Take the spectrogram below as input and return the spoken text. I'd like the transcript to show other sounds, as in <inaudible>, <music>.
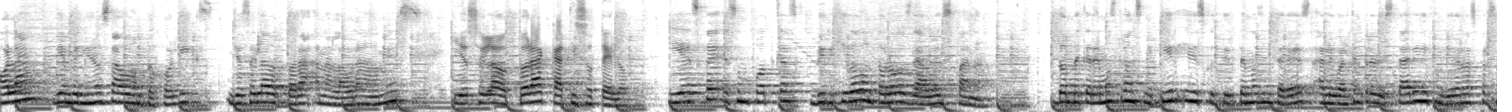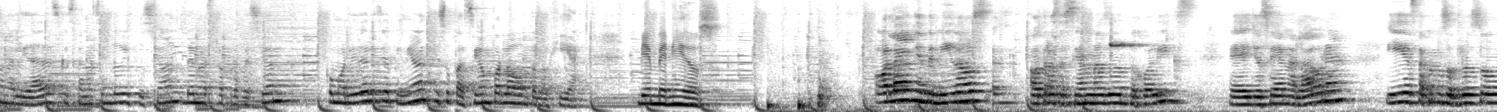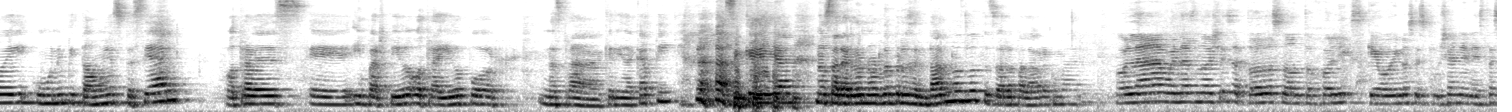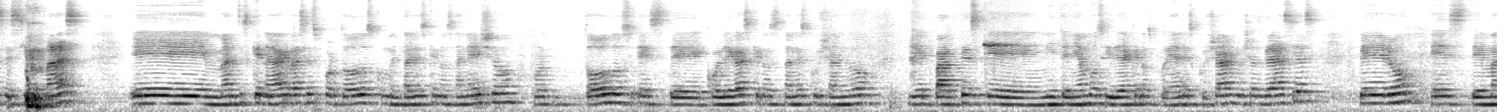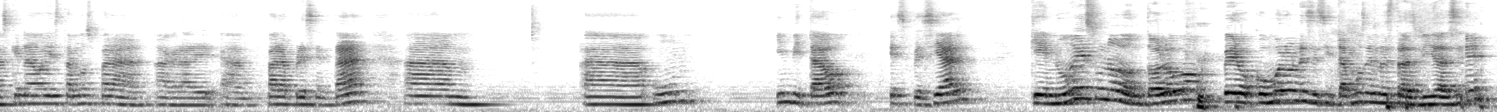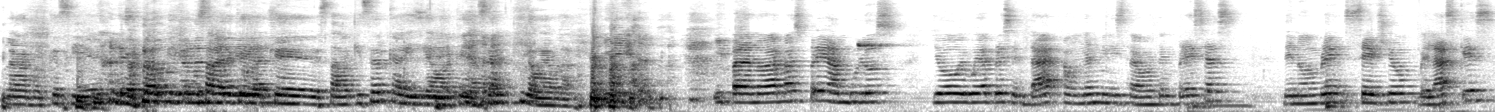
Hola, bienvenidos a Odontoholics. Yo soy la doctora Ana Laura Ames. Y yo soy la doctora Katy Sotelo. Y este es un podcast dirigido a odontólogos de habla hispana, donde queremos transmitir y discutir temas de interés, al igual que entrevistar y difundir a las personalidades que están haciendo difusión de nuestra profesión como líderes de opinión y su pasión por la odontología. Bienvenidos. Hola, bienvenidos a otra sesión más de Odontoholics. Eh, yo soy Ana Laura y está con nosotros hoy un invitado muy especial, otra vez eh, impartido o traído por nuestra querida Katy. <laughs> Así que ella nos hará el honor de presentárnoslo. Te doy la palabra, comadre. Hola, buenas noches a todos los Odontoholics que hoy nos escuchan en esta sesión más. Eh, antes que nada, gracias por todos los comentarios que nos han hecho, por todos los este, colegas que nos están escuchando de partes que ni teníamos idea que nos podían escuchar. Muchas gracias. Pero este, más que nada hoy estamos para, para presentar a, a un invitado especial que no es un odontólogo, <laughs> pero cómo lo necesitamos en nuestras vidas. ¿eh? La verdad que sí. ¿eh? <laughs> Yo, yo, no sabía que, que, estaba aquí cerca y ahora que ya sé, <laughs> lo voy a hablar. Y, y, para no dar más preámbulos, yo hoy voy a presentar a un administrador de empresas de nombre Sergio Velázquez.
